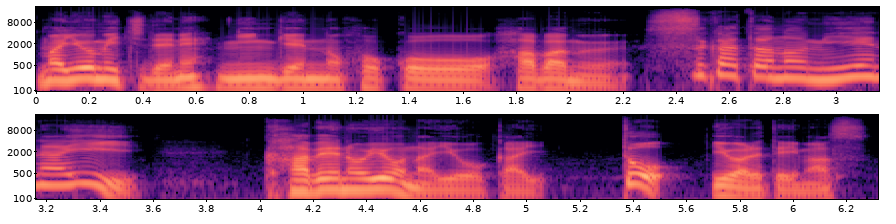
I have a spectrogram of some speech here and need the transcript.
まあ、夜道でね人間の歩行を阻む姿の見えない壁のような妖怪と言われています。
